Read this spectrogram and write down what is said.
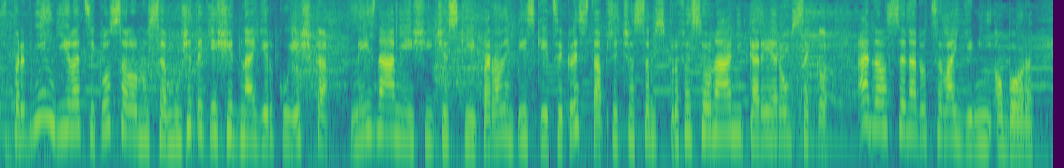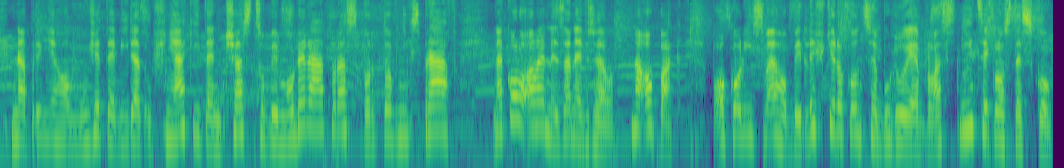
V prvním díle cyklosalonu se můžete těšit na Jirku Ješka, nejznámější český paralympijský cyklista před časem s profesionální kariérou sekl a dal se na docela jiný obor. Na ho můžete výdat už nějaký ten čas, co by moderátora sportovních zpráv. Na kolo ale nezanevřel. Naopak, v okolí svého bydliště dokonce buduje vlastní cyklostezku.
